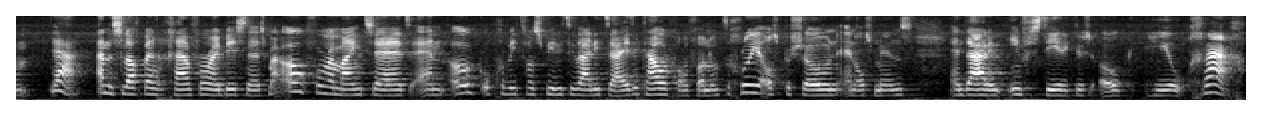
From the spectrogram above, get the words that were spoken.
um, ja, aan de slag ben gegaan voor mijn business. Maar ook voor mijn mindset. En ook op gebied van spiritualiteit. Ik hou er gewoon van om te groeien als persoon en als mens. En daarin investeer ik dus ook heel graag.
